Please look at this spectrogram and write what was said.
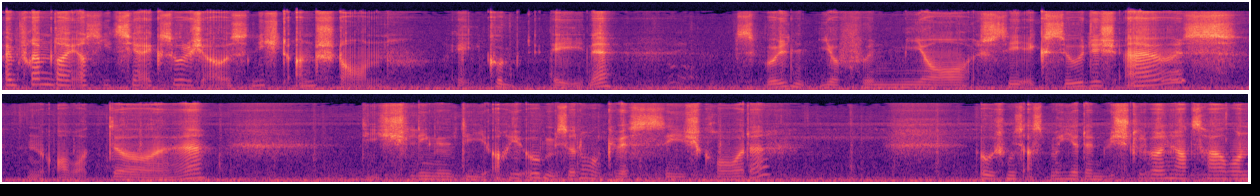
Ein Fremder, er sieht sehr exotisch aus. Nicht anstarren. Ey, kommt, ey, ne? Was wollten ihr von mir? Ich sehe exotisch aus. Na, aber da, hä? Die Schlingel, die... Ach, hier oben ist ja noch ein Quest, sehe ich gerade. Oh, ich muss erstmal hier den Wichtel über Herz hauen.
